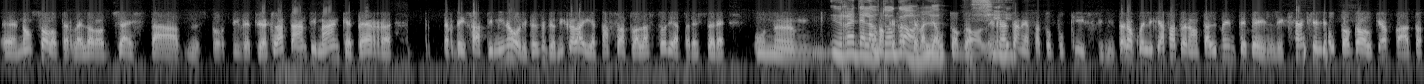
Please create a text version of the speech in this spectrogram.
eh, non solo per le loro gesta sportive più eclatanti, ma anche per per dei fatti minori. Per esempio, Nicolai è passato alla storia per essere un um, il re dell'autogol. Uno che faceva gli autogol. Sì. In realtà ne ha fatto pochissimi, però quelli che ha fatto erano talmente belli che anche gli autogol che ha fatto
